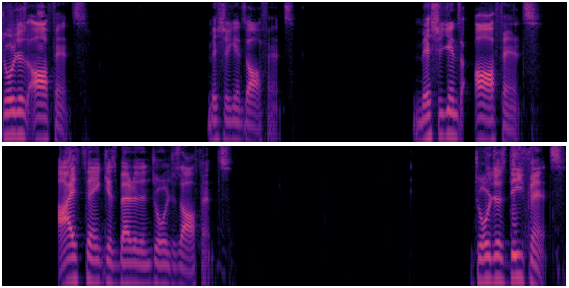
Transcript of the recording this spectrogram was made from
Georgia's offense, Michigan's offense. Michigan's offense, I think, is better than Georgia's offense. Georgia's defense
